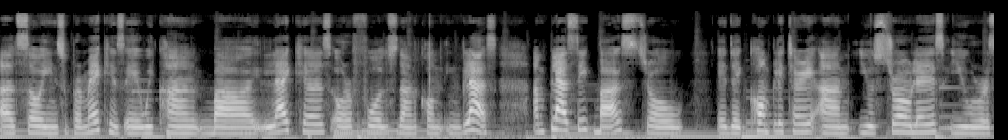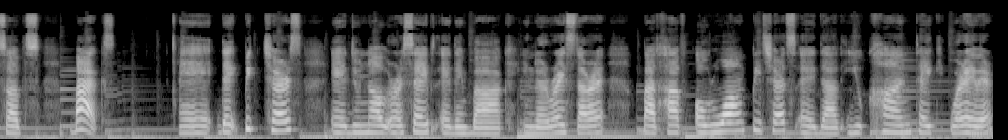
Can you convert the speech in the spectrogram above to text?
Also in supermarkets uh, we can buy liquids or foods that come in glass and plastic bags. Uh, the complementary and use strawless you results bags uh, the pictures uh, do not receive uh, the bag in the restaurant but have our own pictures that you can take wherever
